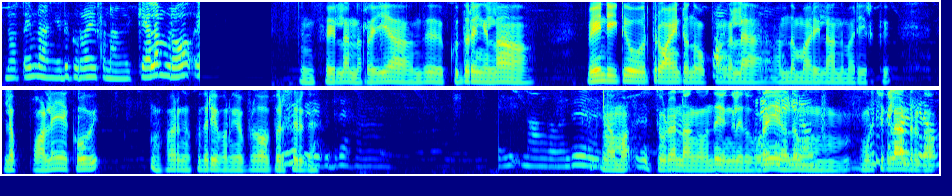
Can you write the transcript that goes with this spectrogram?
இன்னொரு டைம் நாங்க எடுக்கிறோம். இப்போ நாங்க கிளம்புறோம். இந்த சைடெலாம் நிறையா வந்து குதிரைங்கள்லாம் வேண்டிக்கிட்டு ஒருத்தர் வாங்கிட்டு வந்து வைப்பாங்கல்ல அந்த மாதிரிலாம் அந்த மாதிரி இருக்குது இல்லை பழைய கோவில் இங்க பாருங்க குதிரையை பாருங்க எவ்வளோ பெருசு இருக்கு. ஆமாம் இத்துடன் நாங்கள் வந்து எங்களது உரையை வந்து ம், முடிச்சுக்கலான்னு இருக்கோம்.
